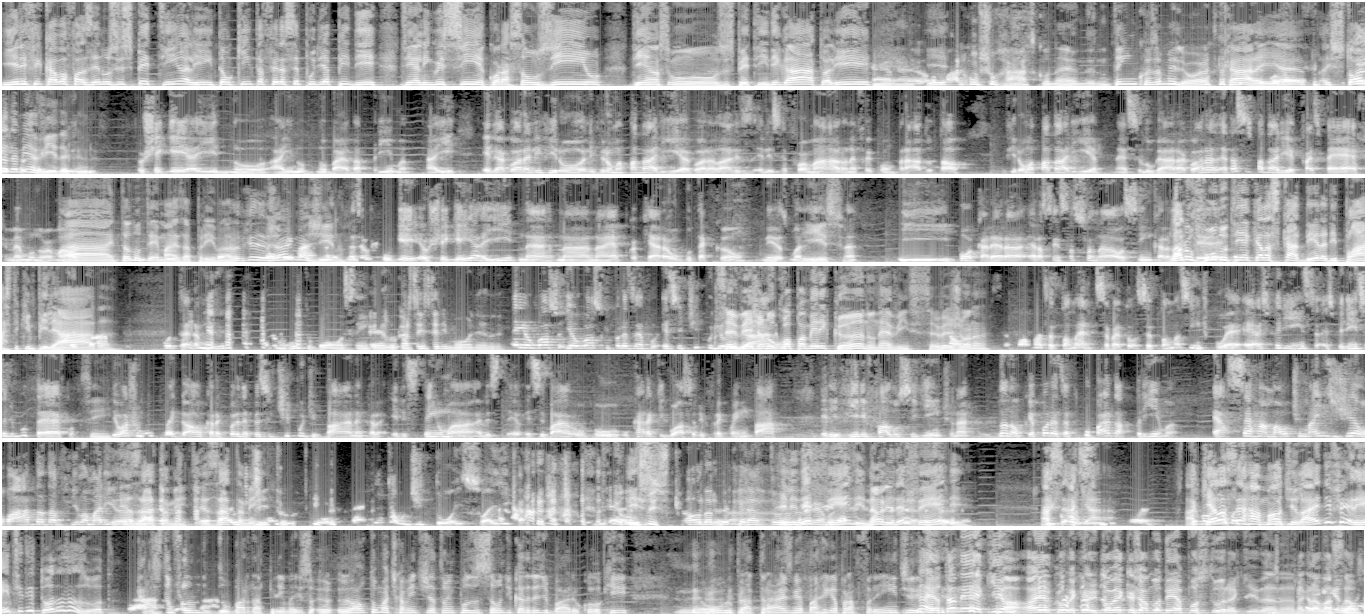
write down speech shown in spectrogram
e ele ficava fazendo os espetinhos ali. Então, quinta-feira você podia pedir. Tinha linguiçinha, coraçãozinho, tinha uns espetinhos de gato ali. Cara, E- e... marca um churrasco, né? Não tem coisa melhor. Cara, e é a história da minha vida, cara. Eu cheguei aí no, aí no, no bar da prima, aí ele agora ele virou, ele virou uma padaria agora lá, eles, eles reformaram, né? Foi comprado e tal. Virou uma padaria, né? Esse lugar agora é dessas padarias que faz PF mesmo, normal. Ah, então não tem mais a prima. Porque eu já imagino. Mas eu cheguei, eu cheguei aí, né, na, na época que era o botecão mesmo ali, Isso. né? E, pô, cara, era, era sensacional, assim, cara. Lá no fundo tinha aquelas cadeiras de plástico empilhada. Puta, era muito, era muito bom, assim. É lugar sem cerimônia, né? E eu gosto, e eu gosto que, por exemplo, esse tipo de Cerveja lugar, no né, copo americano, né, Vince? Cervejona. Você toma, você toma, você vai, to- você toma assim, tipo, é, é a experiência, a experiência de boteco. Sim. E eu acho muito legal, cara, que, por exemplo, esse tipo de bar, né, cara, eles têm uma. Eles têm, esse bar, o, o, o cara que gosta de frequentar, ele vira e fala o seguinte, né? Não, não, porque, por exemplo, o bar da prima é a Serra Malte mais gelada da Vila Mariana. Exatamente, exatamente. Título. Pô, né? Quem que auditou isso aí, cara? É Isso. o fiscal da temperatura. Ele defende, não, ele defende. A- a- assim, a- cara? aquela assim? Serra Malte lá é diferente de todas as outras. Cara, vocês estão falando do bar da prima, isso, eu, eu automaticamente já estou em posição de cadeira de bar. Eu coloquei meu ombro pra trás, minha barriga pra frente. Não, eu também aqui, ó. Olha como é que eu, como é que eu já mudei a postura aqui na, na- na gravação.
